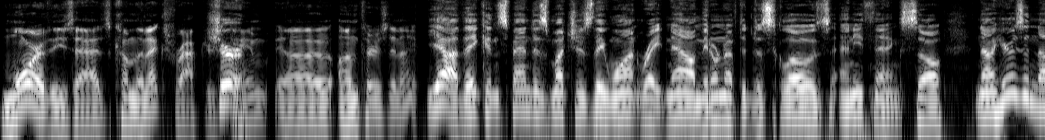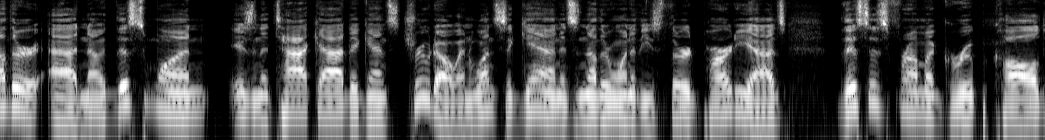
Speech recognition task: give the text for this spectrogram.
more of these ads come the next Raptors Sure. game uh, on Thursday night. Yeah, they can spend as much as they want right now and they don't have to disclose anything. So now here's another ad. Now this one is an attack ad against Trudeau. And once again, it's another one of these third party ads. This is from a group called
